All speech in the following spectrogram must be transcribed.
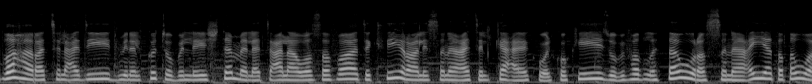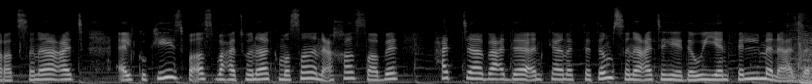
ظهرت العديد من الكتب اللي اشتملت على وصفات كثيرة لصناعة الكعك والكوكيز وبفضل الثورة الصناعية تطورت صناعة الكوكيز فأصبحت هناك مصانع خاصة به حتى بعد أن كانت تتم صناعته يدويا في المنازل.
